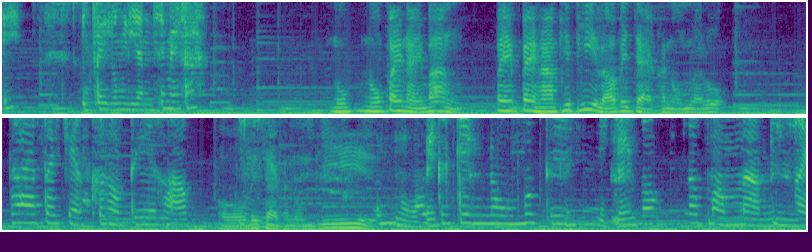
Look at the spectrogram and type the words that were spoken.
สิหนูไปโรงเรียนใช่ไหมคะ หนูหนูไปไหนบ้าง ไปไปหาพี่ๆเหรอไปแจกขนมเหรอลูกได้ไปแจกขนมพี่ครับโอ้ไปแจกขนมพี่หนูไปก็กินนมเมื่อกี้แล้วก็กับมัมมัมอืมใส่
